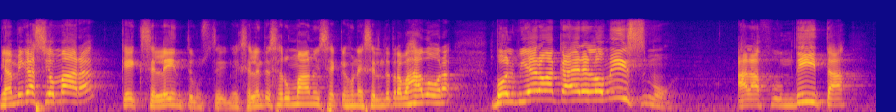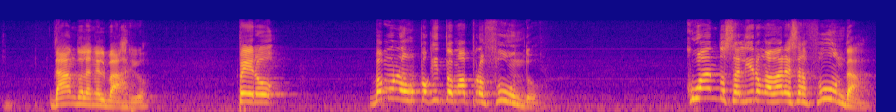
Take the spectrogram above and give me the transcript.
Mi amiga Xiomara, que excelente, un, excelente ser humano y sé que es una excelente trabajadora, volvieron a caer en lo mismo, a la fundita, dándola en el barrio. Pero vámonos un poquito más profundo. ¿Cuándo salieron a dar esa funda?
